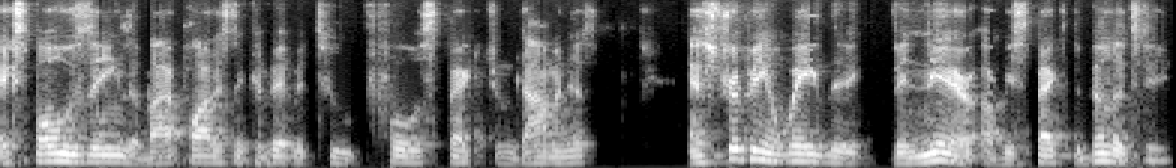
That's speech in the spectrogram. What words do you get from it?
exposing the bipartisan commitment to full spectrum dominance, and stripping away the veneer of respectability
